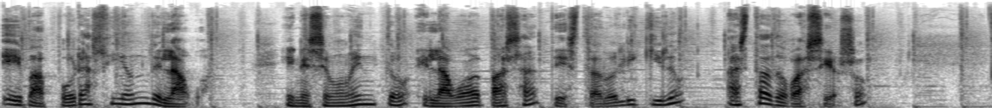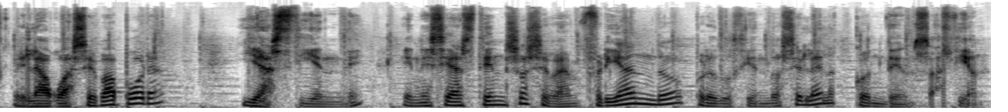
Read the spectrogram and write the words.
evaporación del agua. En ese momento, el agua pasa de estado líquido a estado gaseoso. El agua se evapora y asciende. En ese ascenso se va enfriando, produciéndose la condensación.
